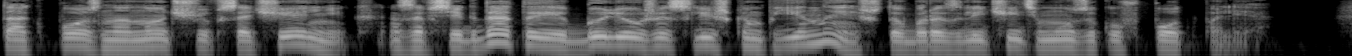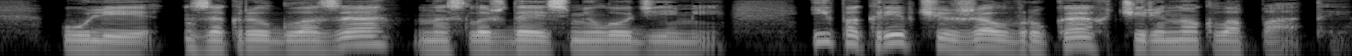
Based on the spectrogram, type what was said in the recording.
Так поздно ночью в сочельник завсегдатые были уже слишком пьяны, чтобы различить музыку в подполе. Ули закрыл глаза, наслаждаясь мелодиями, и покрепче сжал в руках черенок лопаты.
